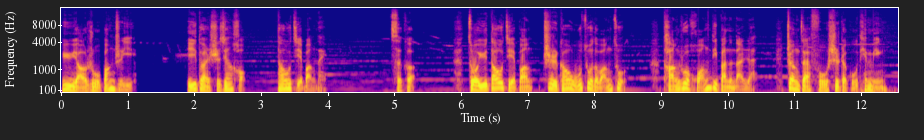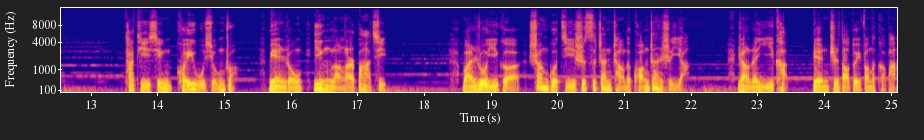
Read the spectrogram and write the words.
欲要入帮之意。一段时间后，刀界帮内，此刻坐于刀界帮至高无座的王座，倘若皇帝般的男人，正在俯视着古天明。他体型魁梧雄壮，面容硬朗而霸气，宛若一个上过几十次战场的狂战士一样，让人一看便知道对方的可怕。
